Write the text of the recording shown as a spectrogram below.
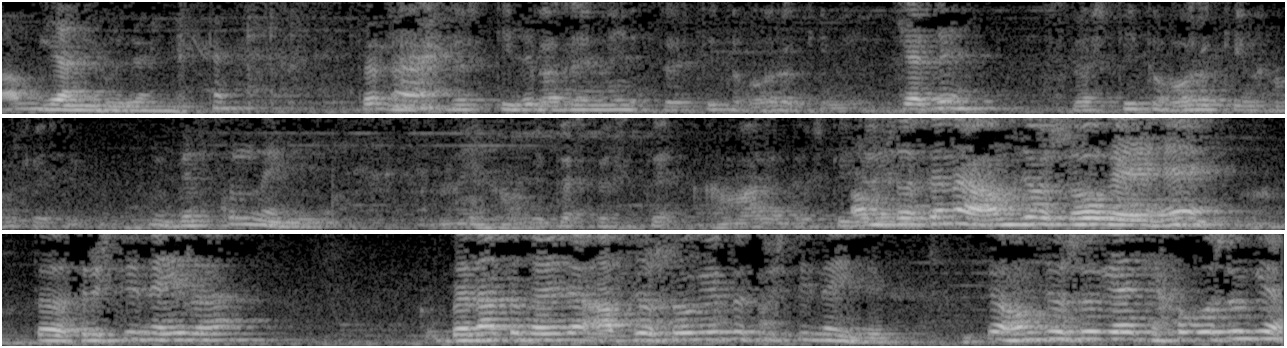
आप ज्ञानी हो जाएँगे। तो सृष्टि नहीं सृष्टि तो हो रखी नहीं कैसे सृष्टि तो हो रखी ना हम कैसे बिल्कुल नहीं। नहीं हम इधर हमारा दृष्टि हम सोचते ना हम जो सो गए हैं तो सृष्टि नहीं रहा। वेदांत तो कहेगा आप जो सो गए तो सृष्टि नहीं है। तो हम जो सो गया क्या वो सो गया?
